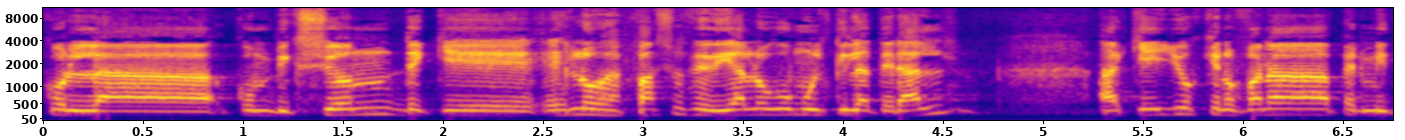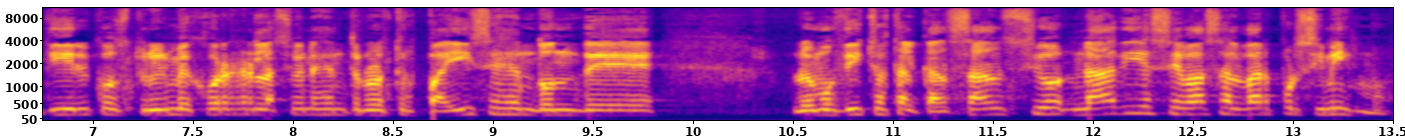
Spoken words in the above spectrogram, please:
con la convicción de que es los espacios de diálogo multilateral aquellos que nos van a permitir construir mejores relaciones entre nuestros países en donde lo hemos dicho hasta el cansancio, nadie se va a salvar por sí mismo,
